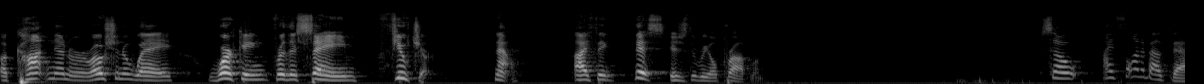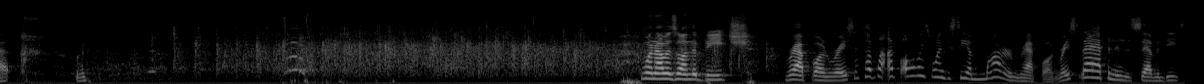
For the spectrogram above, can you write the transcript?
a continent or ocean away, working for the same future? Now, I think this is the real problem. So, I thought about that. when I was on the beach rap on race. I thought, well, I've always wanted to see a modern rap on race. That happened in the 70s,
